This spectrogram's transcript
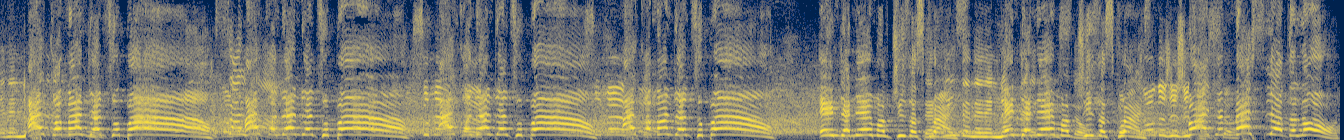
En el nombre I command them to bow. I condemn them to bow. I condemn them to bow. I command them to bow. In the name of Jesus Christ. rinden en el In the name of Jesus Christ. Au nom de Jésus By the mercy of the Lord.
